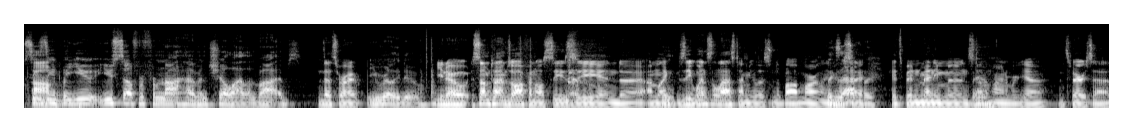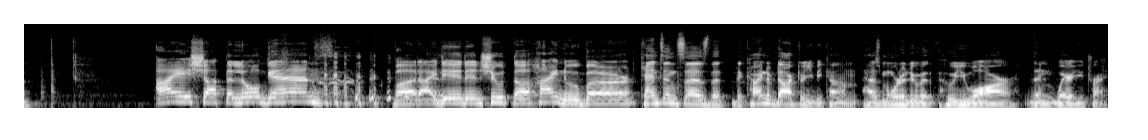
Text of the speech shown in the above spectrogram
CZ, um, but you you suffer from not having chill island vibes. That's right. You really do. You know, sometimes often I'll see Z and uh, I'm like, Z, when's the last time you listened to Bob Marley? And he'll say, Exactly. it's been many moons, Tom Heineberg. Yeah, it's very sad. I shot the Logan, but I didn't shoot the Heinuber. Kenton says that the kind of doctor you become has more to do with who you are than where you train.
